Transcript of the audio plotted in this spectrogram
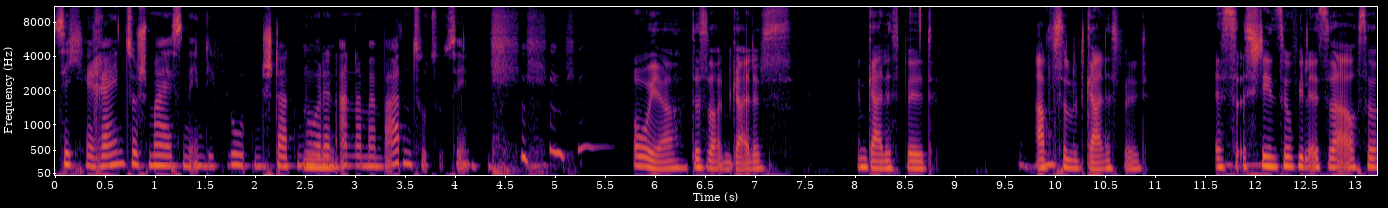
sich reinzuschmeißen in die Fluten, statt nur Mhm. den anderen beim Baden zuzusehen. Oh ja, das war ein geiles, ein geiles Bild. Mhm. Absolut geiles Bild. Es, es stehen so viele, es war auch so,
